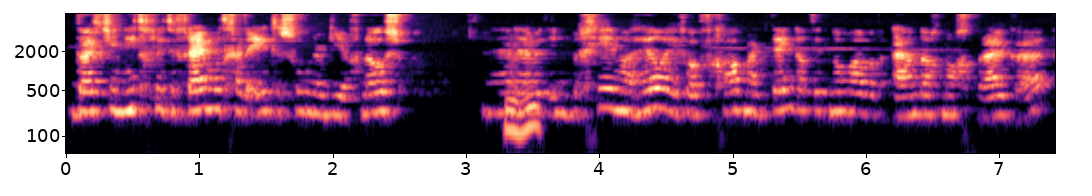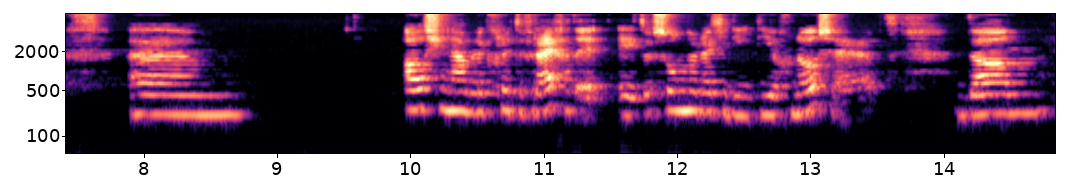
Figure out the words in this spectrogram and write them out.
dat je niet glutenvrij moet gaan eten zonder diagnose. Daar mm -hmm. hebben we het in het begin wel heel even over gehad, maar ik denk dat dit nog wel wat aandacht mag gebruiken. Um, als je namelijk glutenvrij gaat e-, eten zonder dat je die diagnose hebt, dan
